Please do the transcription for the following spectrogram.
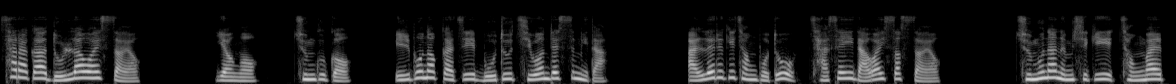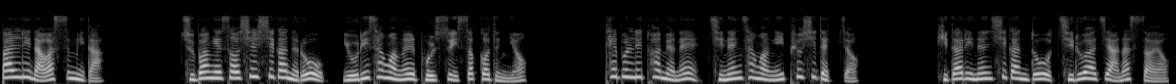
사라가 놀라워했어요. 영어, 중국어, 일본어까지 모두 지원됐습니다. 알레르기 정보도 자세히 나와 있었어요. 주문한 음식이 정말 빨리 나왔습니다. 주방에서 실시간으로 요리 상황을 볼 수 있었거든요. 태블릿 화면에 진행 상황이 표시됐죠. 기다리는 시간도 지루하지 않았어요.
